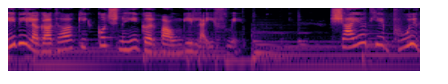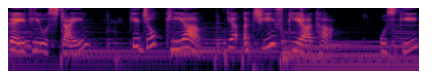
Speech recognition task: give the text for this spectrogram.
ये भी लगा था कि कुछ नहीं कर पाऊँगी लाइफ में। शायद ये भूल गई थी उस टाइम कि जो किया या अचीव किया था उसकी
